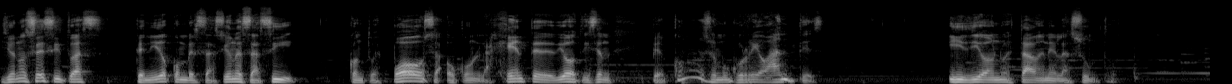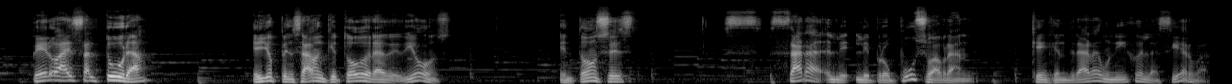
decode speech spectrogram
Yo no sé si tú has tenido conversaciones así con tu esposa o con la gente de Dios diciendo, pero ¿cómo no se me ocurrió antes? Y Dios no estaba en el asunto. Pero a esa altura, ellos pensaban que todo era de Dios. Entonces, Sara le, le propuso a Abraham que engendrara un hijo en la sierva.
